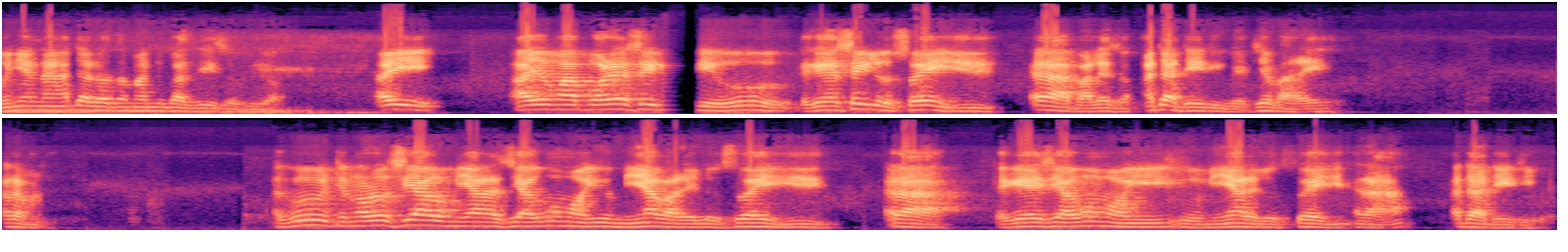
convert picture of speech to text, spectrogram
ဝိညာဏအတ္တတော်သမနုပတ္တိဆိုပြီးတော့အဲ့ဒီအာယုံမှာပေါ်တဲ့စိတ်တွေကိုတကယ်စိတ်လို့ဆွဲရင်အဲ့ဒါဘာလဲဆိုအတ္တဒိဋ္ဌိပဲဖြစ်ပါတယ်အဲ့ဒါမလားအခုကျွန်တော်တို့ဆရာကိုမြင်ရတာဆရာဦးမောင်မောင်ကြီးကိုမြင်ရပါတယ်လို့ဆွဲရင်အဲ့ဒါတကယ်ဆရာဦးမောင်မောင်ကြီးကိုမြင်ရတယ်လို့ဆွဲရင်အဲ့ဒါအတ္တဒိဋ္ဌိပဲ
